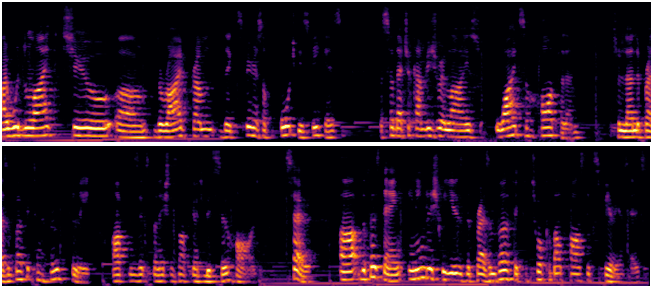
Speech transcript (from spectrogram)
I would like to um, derive from the experience of Portuguese speakers so that you can visualize why it's so hard for them to learn the present perfect and hopefully after this explanation is not going to be so hard. So uh, the first thing, in English we use the present perfect to talk about past experiences.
